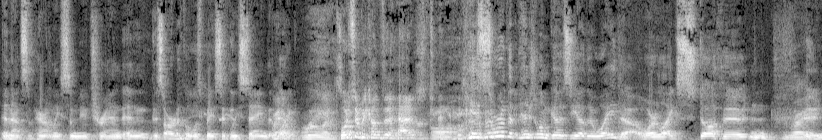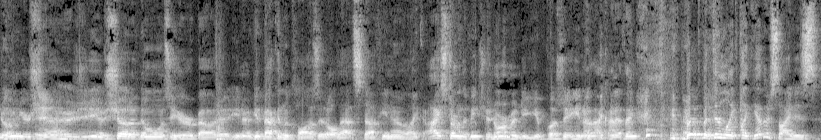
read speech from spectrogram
And that's apparently some new trend. And this article was basically saying that Way like to ruin. Once it becomes a hashtag. His sort of the pendulum goes the other way though, or like stuff it and, Right. and own your shit. Yeah. You know, shut up. No one wants to hear about it. You know, get back in the closet. All that stuff. You know, like I stormed the beach in Normandy. You pussy. You know that kind of thing. but but then like like the other side is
